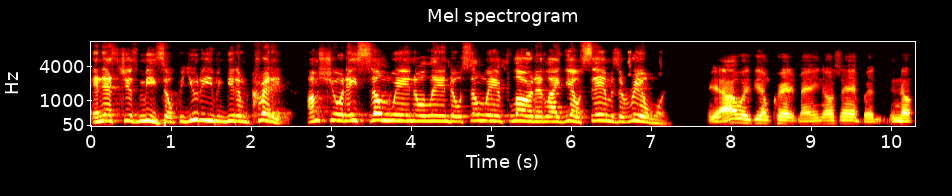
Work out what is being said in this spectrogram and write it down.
and that's just me." So for you to even get them credit, I'm sure they somewhere in Orlando, somewhere in Florida, like, "Yo, Sam is a real one." Yeah, I always give them credit, man. You know what I'm saying? But you know,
